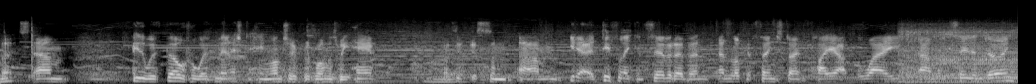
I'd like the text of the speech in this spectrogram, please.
but um, either we've built or we've managed to hang on to for as long as we have. I think there's some, um, yeah, definitely conservative and, and look if things don't play out the way um, we see them doing.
